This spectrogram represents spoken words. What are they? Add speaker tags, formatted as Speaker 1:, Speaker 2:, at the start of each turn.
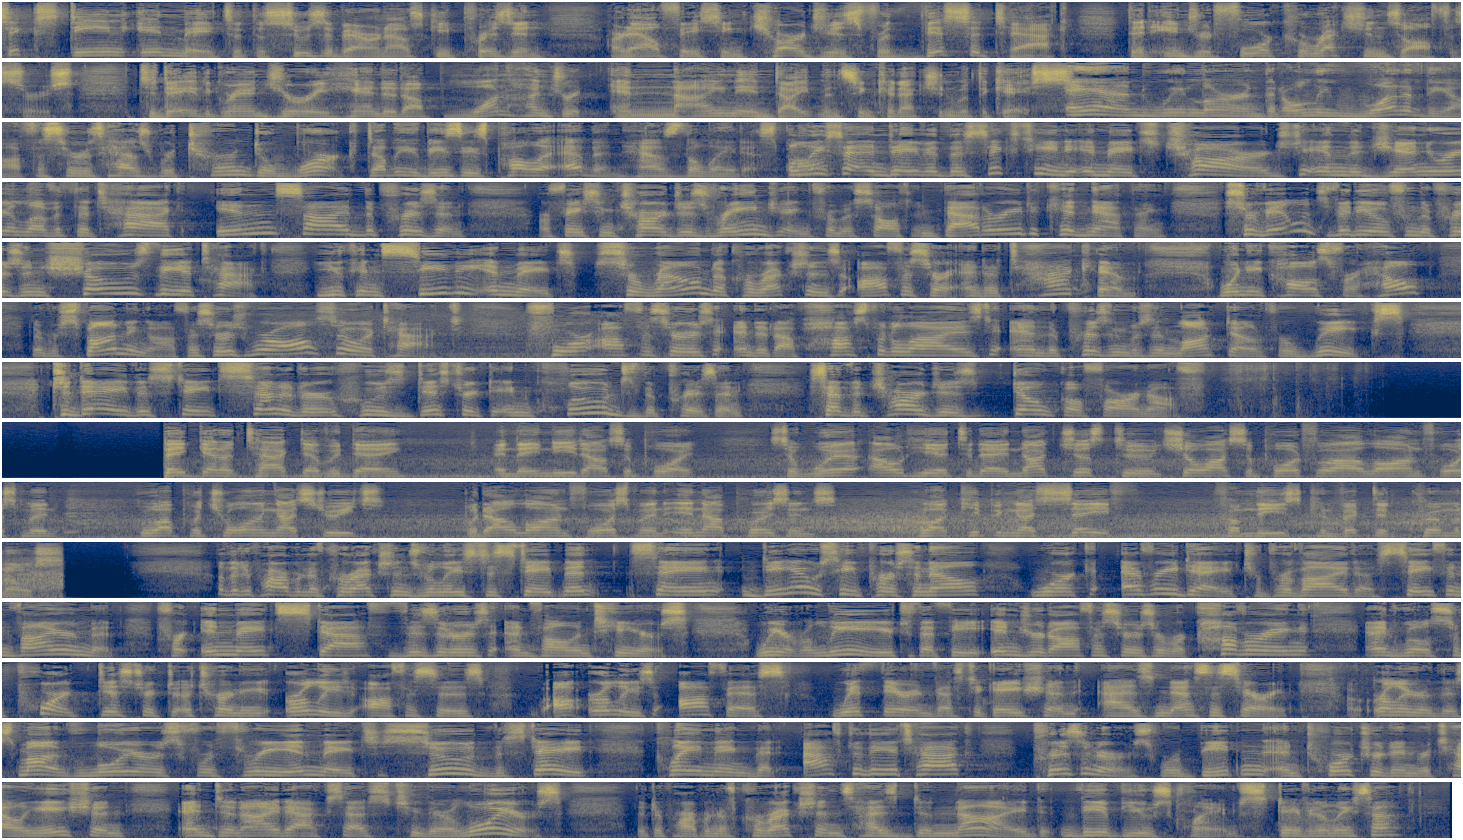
Speaker 1: 16 inmates at the Souza Baranowski prison are now facing charges for this attack that injured four corrections officers. Today, the grand jury handed up 109 indictments in connection with the case.
Speaker 2: And we learned that only one of the officers has returned to work. WBZ's Paula Ebben has the latest.
Speaker 3: Well, Lisa and David, the 16 inmates charged in the January 11th attack inside the prison are facing charges ranging from assault and battery to kidnapping. Surveillance video from the prison shows the attack. You can see the inmates surround a corrections officer and attack him. When he calls for help, the responding officers were also attacked. Four officers ended up hospitalized, and the prison was in lockdown for weeks. Today, the state senator, whose district includes the prison, said the charges don't go far enough.
Speaker 4: They get attacked every day, and they need our support. So we're out here today not just to show our support for our law enforcement who are patrolling our streets, but our law enforcement in our prisons who are keeping us safe from these convicted criminals.
Speaker 3: The Department of Corrections released a statement saying DOC personnel work every day to provide a safe environment for inmates, staff, visitors, and volunteers. We are relieved that the injured officers are recovering and will support District Attorney Early offices, uh, Early's office with their investigation as necessary. Earlier this month, lawyers for three inmates sued the state, claiming that after the attack, prisoners were beaten and tortured in retaliation and denied access to their lawyers. The Department of Corrections has denied the abuse claims. David and Lisa?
